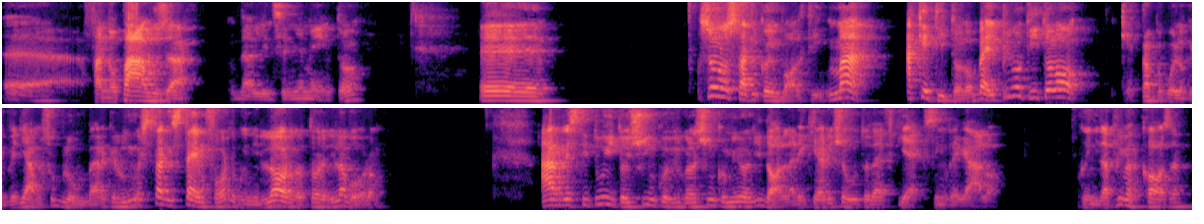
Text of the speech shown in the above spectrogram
eh, fanno pausa dall'insegnamento, eh, sono stati coinvolti. Ma a che titolo? Beh, il primo titolo, che è proprio quello che vediamo su Bloomberg, l'Università di Stanford, quindi il loro datore di lavoro, ha restituito i 5,5 milioni di dollari che ha ricevuto da FTX in regalo. Quindi la prima cosa,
